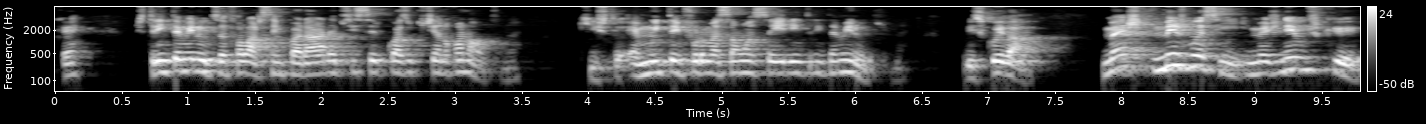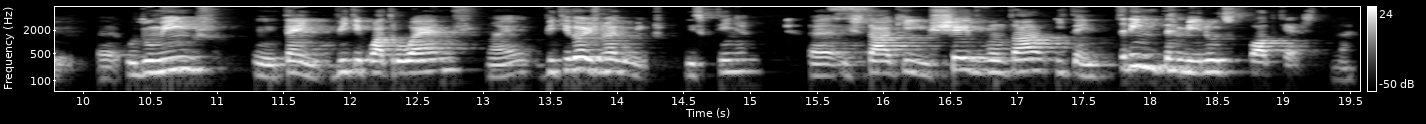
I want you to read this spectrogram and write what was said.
ok? Os 30 minutos a falar sem parar é preciso ser quase o Cristiano Ronaldo, não é? Que isto é muita informação a sair em 30 minutos. Não é? Por isso, cuidado. Mas, mesmo assim, imaginemos que uh, o Domingos uh, tem 24 anos, não é? 22, não é, Domingos? Disse que tinha. Uh, está aqui cheio de vontade e tem 30 minutos de podcast, não é?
